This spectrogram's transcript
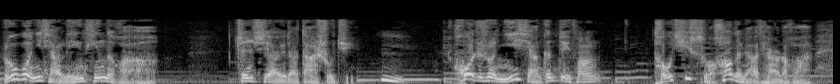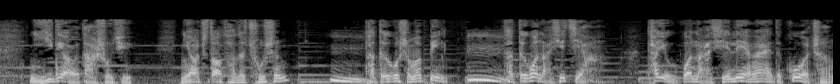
如果你想聆听的话啊，真是要有点大数据，嗯。或者说你想跟对方投其所好的聊天的话，你一定要有大数据，你要知道他的出生，嗯。他得过什么病，嗯。他得过哪些奖，他有过哪些恋爱的过程，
